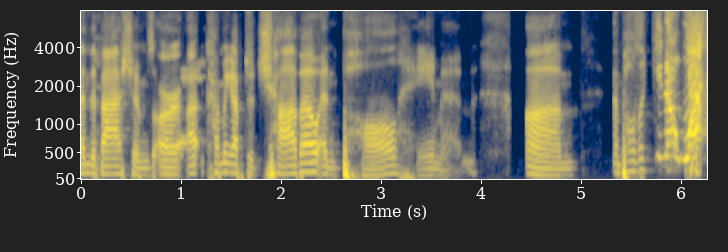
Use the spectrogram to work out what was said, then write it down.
and the Bashams are uh, coming up to Chavo and Paul Heyman. Um, and Paul's like, you know what?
